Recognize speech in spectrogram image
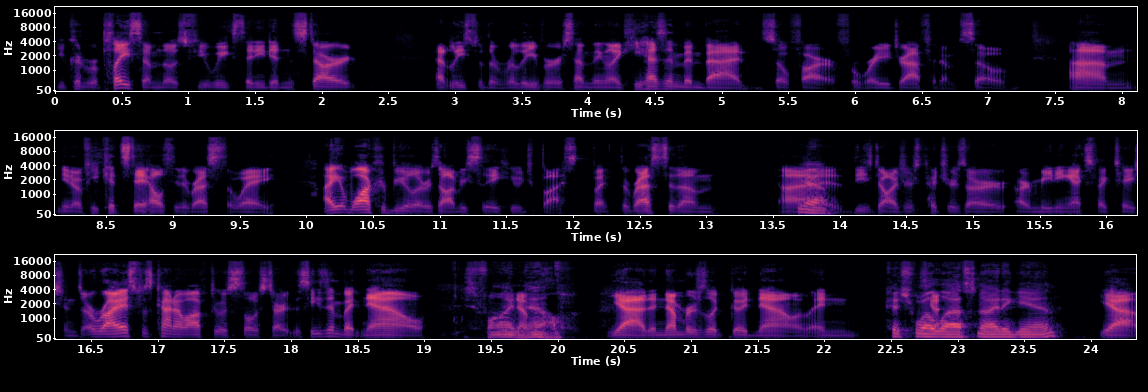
You could replace him those few weeks that he didn't start, at least with a reliever or something. Like he hasn't been bad so far for where you drafted him. So, um, you know, if he could stay healthy the rest of the way, I Walker Buehler is obviously a huge bust, but the rest of them, uh, yeah. these Dodgers pitchers are are meeting expectations. Urias was kind of off to a slow start the season, but now he's fine num- now. Yeah, the numbers look good now, and pitched well got, last night again. Yeah,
